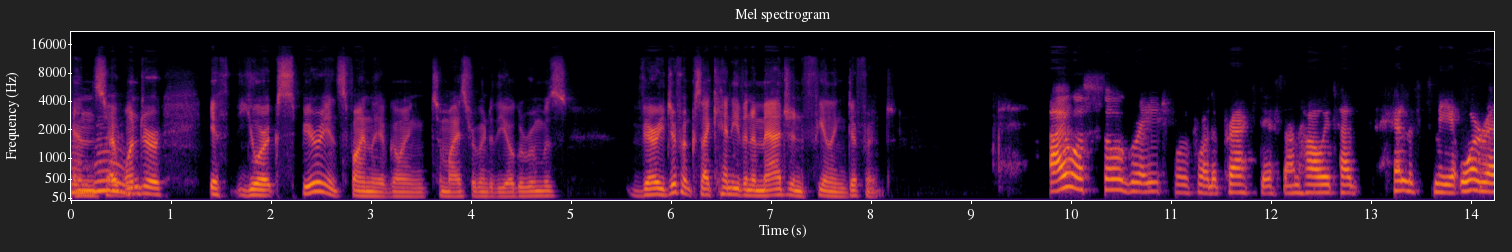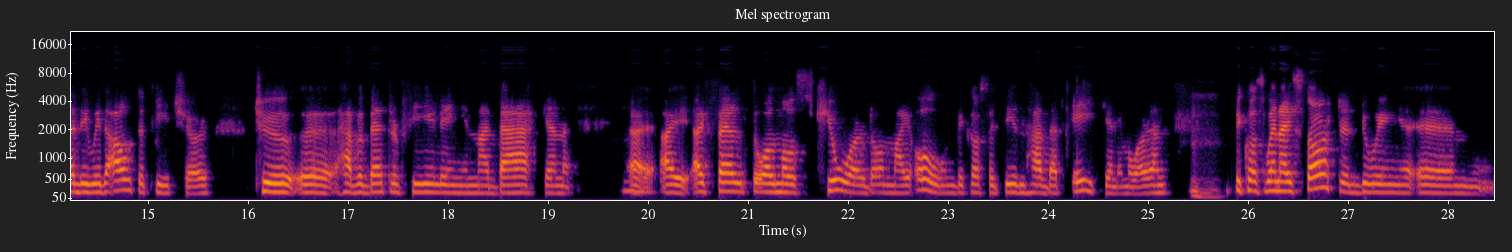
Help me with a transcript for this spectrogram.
and mm-hmm. so I mm-hmm. wonder if your experience finally of going to Mysore, going to the yoga room was very different because I can't even imagine feeling different. I was so grateful for the practice and how it had helped me already without a teacher to uh, have a better feeling in my back and Mm. I, I felt almost cured on my own because I didn't have that ache anymore. And mm-hmm. because when I started doing um,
